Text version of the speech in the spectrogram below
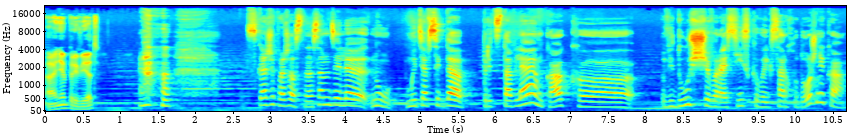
Аня, привет! Скажи, пожалуйста, на самом деле, ну, мы тебя всегда представляем как э, ведущего российского XR-художника,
